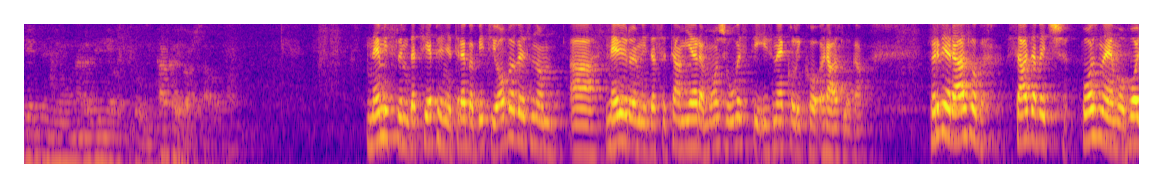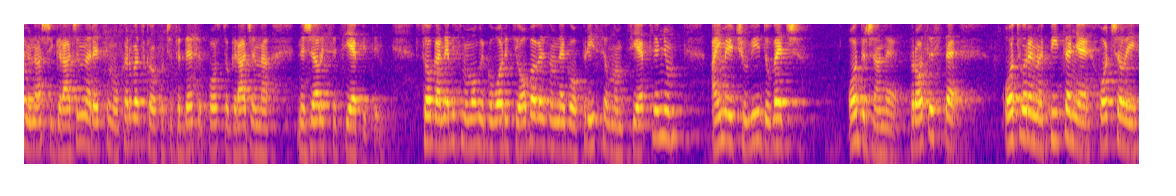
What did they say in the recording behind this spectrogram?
cijepljenju na razini Europske unije. Kakav je vaš stav? Ne mislim da cijepljenje treba biti obavezno, a ne vjerujem ni da se ta mjera može uvesti iz nekoliko razloga. Prvi je razlog, sada već poznajemo volju naših građana, recimo u Hrvatskoj oko 40% građana ne želi se cijepiti. Stoga ne bismo mogli govoriti o obaveznom nego o prisilnom cijepljenju, a imajući u vidu već održane proteste, otvoreno je pitanje hoće li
